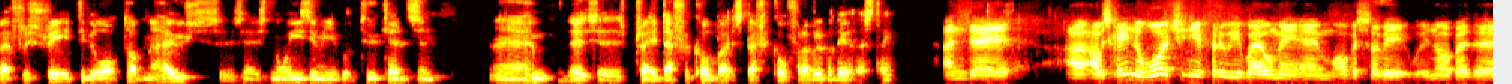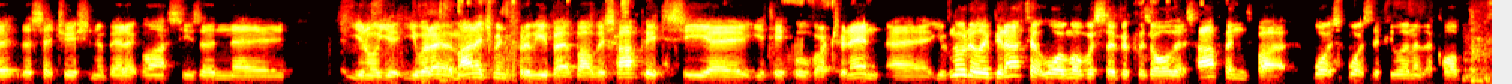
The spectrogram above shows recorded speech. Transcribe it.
bit frustrated to be locked up in the house. It's, it's no easy when you've got two kids, and um, it's, it's, pretty difficult. But it's difficult for everybody at this time. And uh, I, I, was kind of watching you for a wee while, mate. Um, obviously, we, we know about the, the situation at Berwick last season. Uh, you know, you, you were out of management for a wee bit, but I was happy to see uh, you take over Tranent. Uh, you've not really been at it long, obviously, because all that's happened. But what's what's the feeling at the club?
